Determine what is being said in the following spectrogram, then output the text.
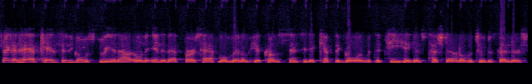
Second half, Kansas City goes three and out on the end of that first half momentum. Here comes Cincy. They kept it going with the Tee Higgins touchdown over two defenders.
